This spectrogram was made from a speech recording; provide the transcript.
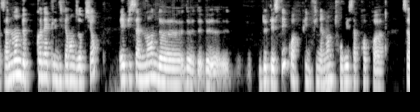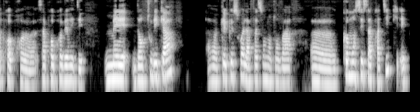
ça demande de connaître les différentes options. Et puis ça demande de, de, de tester, quoi, puis finalement de trouver sa propre, sa propre, sa propre vérité. Mais dans tous les cas, euh, quelle que soit la façon dont on va euh, commencer sa pratique et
